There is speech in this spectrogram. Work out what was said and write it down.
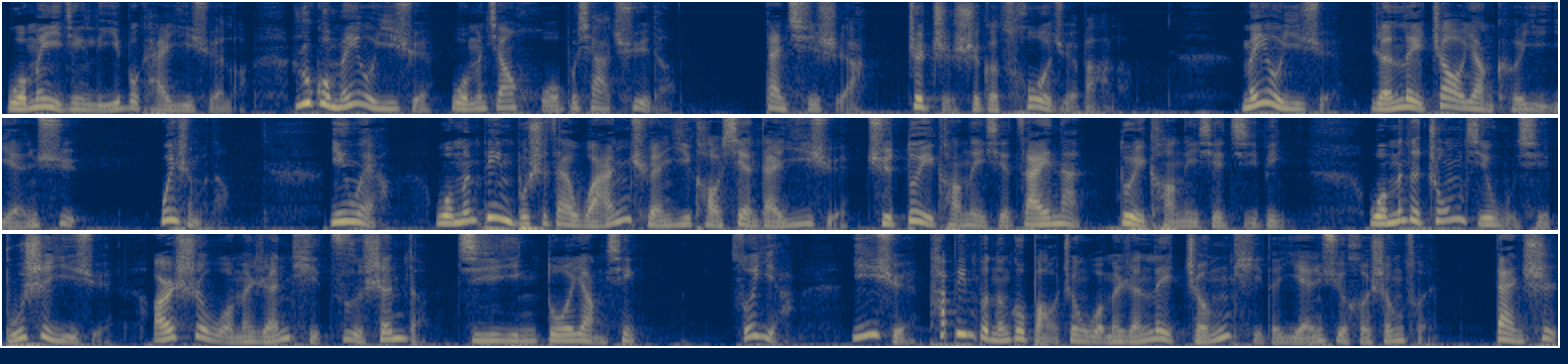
我们已经离不开医学了。如果没有医学，我们将活不下去的。但其实啊，这只是个错觉罢了。没有医学。人类照样可以延续，为什么呢？因为啊，我们并不是在完全依靠现代医学去对抗那些灾难、对抗那些疾病。我们的终极武器不是医学，而是我们人体自身的基因多样性。所以啊，医学它并不能够保证我们人类整体的延续和生存，但是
